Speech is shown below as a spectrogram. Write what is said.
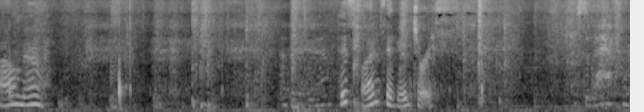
I don't know. This fun's adventurous. It's the bathroom.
